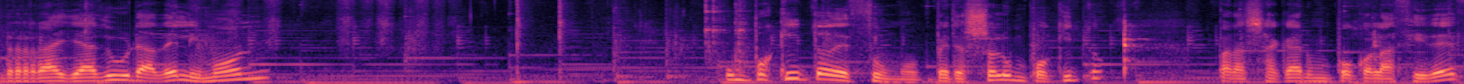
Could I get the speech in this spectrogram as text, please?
ralladura de limón, un poquito de zumo, pero solo un poquito, para sacar un poco la acidez.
